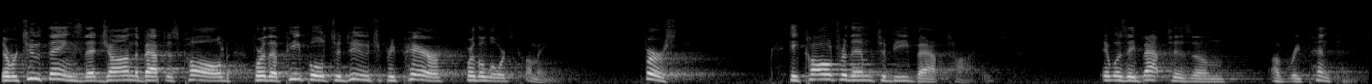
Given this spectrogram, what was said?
There were two things that John the Baptist called for the people to do to prepare for the Lord's coming. First, he called for them to be baptized. It was a baptism of repentance.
